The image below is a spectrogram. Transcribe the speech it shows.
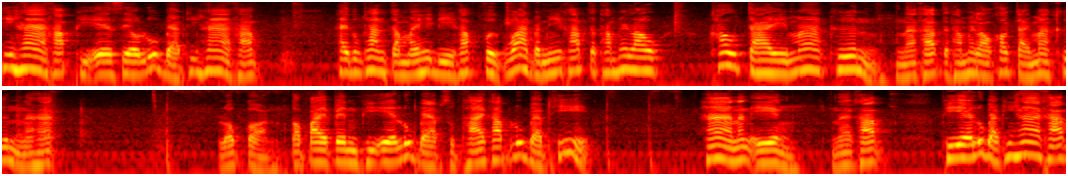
ที่ 5 ครับ PA เซลรูปแบบที่ 5 ครับ ให้ทุกท่านจำไว้ให้ดีครับ ฝึกวาดแบบนี้ครับ จะทำให้เรา เข้าใจมากขึ้นนะครับ จะทำให้เราเข้าใจมากขึ้นนะฮะลบก่อน ต่อไปเป็น PA รูปแบบสุดท้ายครับ รูปแบบที่ 5 นั่นเองนะครับ PA รูปแบบที่ 5 ครับ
